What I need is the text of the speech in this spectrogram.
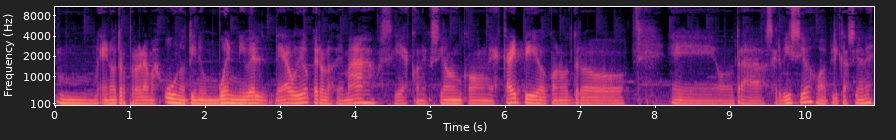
mm, en otros programas uno tiene un buen nivel de audio, pero los demás, si es conexión con Skype o con otro, eh, otros servicios o aplicaciones,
